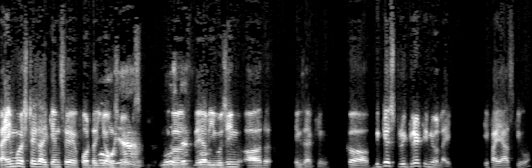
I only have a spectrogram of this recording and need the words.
time wastage, I can say, for the oh, youngsters yeah. because definitely. they are using uh, the exactly uh, biggest regret in your life. If I ask you,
